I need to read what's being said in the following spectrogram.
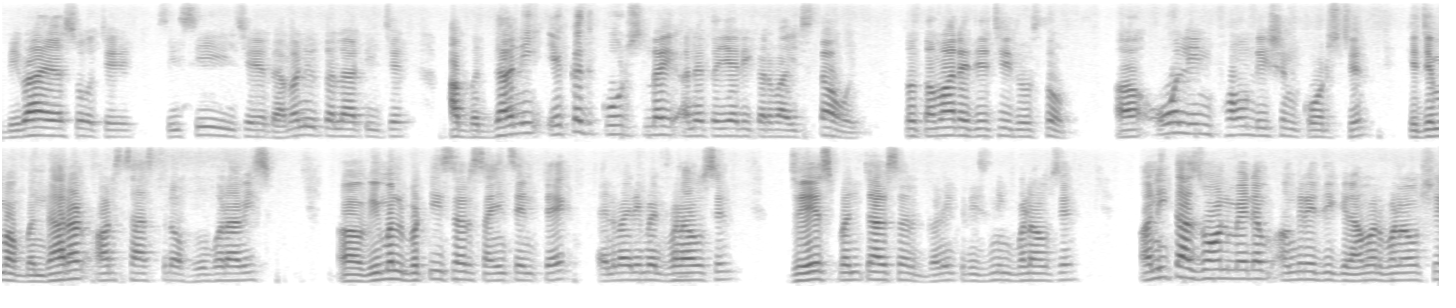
ડીવાયએસઓ છે સીસીઈ છે રેવન્યુ તલાટી છે, આ બધાની એક જ કોર્સ લઈ અને તૈયારી કરવા ઈચ્છતા હોય તો તમારે જે છે દોસ્તો ઓલ ઇન ફાઉન્ડેશન કોર્સ છે કે જેમાં બંધારણ, અર્થશાસ્ત્ર હું ભણાવીશ Vimal Bhatti sir science and tech environment ભણાવશે, જયેશ પંચાલ સર ગણિત રિઝનિંગ ભણાવશે, અનિતા ઝોન મેડમ અંગ્રેજી ગ્રામર ભણાવશે,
